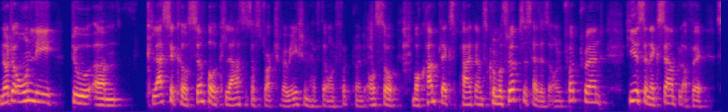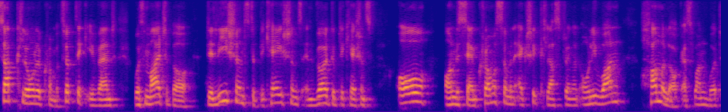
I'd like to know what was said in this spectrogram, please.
Not only do um, classical simple classes of structure variation have their own footprint. Also, more complex patterns. Chromothripsis has its own footprint. Here's an example of a subclonal chromothriptic event with multiple deletions, duplications, invert duplications, all on the same chromosome and actually clustering on only one homolog, as one would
